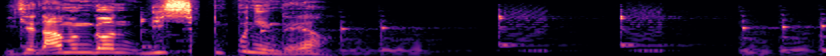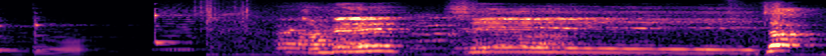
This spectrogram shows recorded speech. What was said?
이제 남은 건 미션뿐인데요. 준비 시작.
